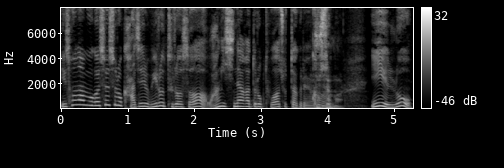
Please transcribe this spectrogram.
이 소나무가 스스로 가지를 위로 들어서 왕이 지나가도록 도와줬다 그래요. 글쎄 말. 이 일로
